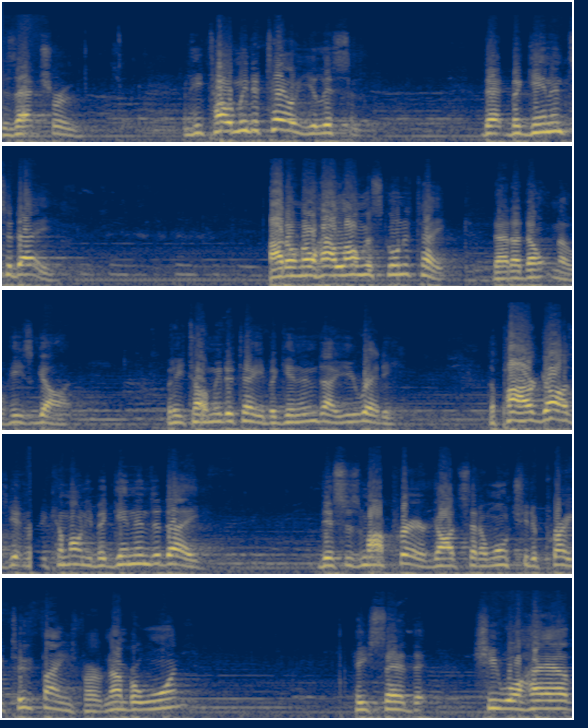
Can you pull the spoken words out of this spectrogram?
Is that true? And He told me to tell you, listen, that beginning today, I don't know how long it's going to take. That I don't know. He's God. But He told me to tell you, beginning today, you ready? The power of God's getting ready come on you. Beginning today, this is my prayer. God said, I want you to pray two things for her. Number one, He said that she will have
